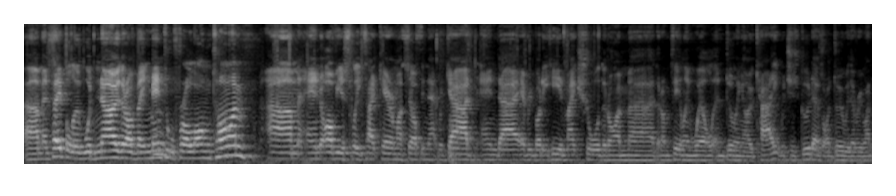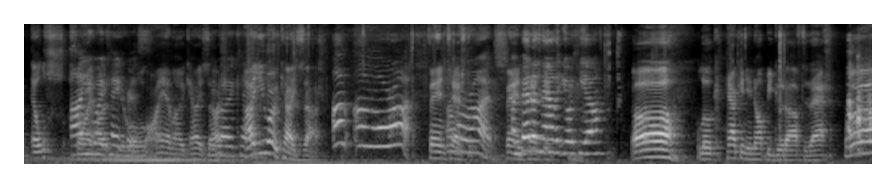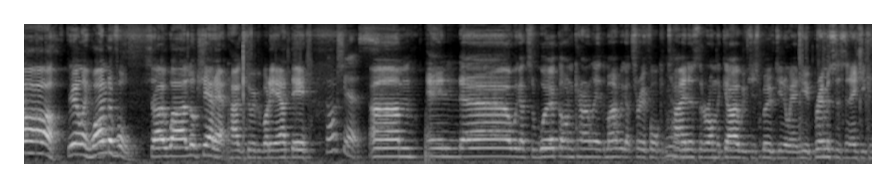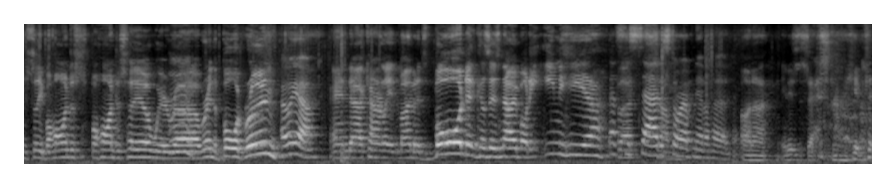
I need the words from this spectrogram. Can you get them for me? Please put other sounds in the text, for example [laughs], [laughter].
um, and people who would know that I've been mental for a long time. Um, and obviously take care of myself in that regard, and uh, everybody here make sure that I'm uh, that I'm feeling well and doing okay, which is good as I do with everyone else. So Are I you hope okay, you're Chris? all- I am okay, Sash. okay? Are you okay, Sash? I'm I'm all right. Fantastic. I'm all right. I'm better Fantastic. now that you're here. Oh, look, how can you not be good after that? [laughs] Oh, feeling wonderful. So, uh, look, shout out and hugs to everybody out there. Gosh, yes. Um, and uh, we got some work on currently at the moment. We got three or Mm. four containers that are on the go. We've just moved into our new premises, and as you can see behind us, behind us here, we're uh, we're in the board room. oh yeah. And uh, currently at the moment it's bored because there's nobody in here. That's the saddest um, story I've never heard. I know it is a sad story. [laughs]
